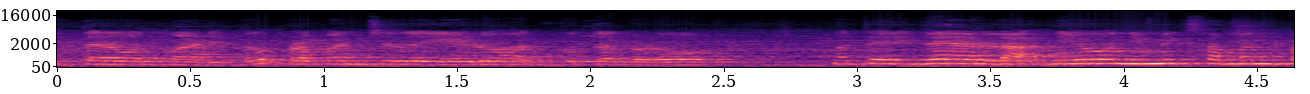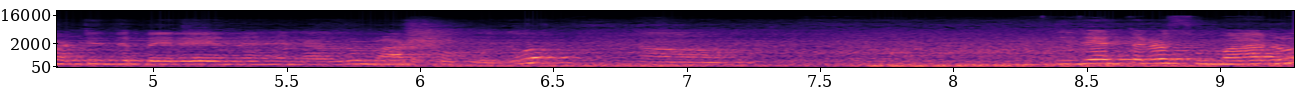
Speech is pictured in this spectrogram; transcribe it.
ಈ ಥರ ಒಂದು ಮಾಡಿದ್ದು. ಪ್ರಪಂಚದ ಏಳು ಅದ್ಭುತಗಳು. ಮತ್ತು ಇದೇ ಅಲ್ಲ, ನೀವು ನಿಮಗೆ ಸಂಬಂಧಪಟ್ಟಿದ್ದ ಬೇರೆ ಏನಾದರೂ ಮಾಡ್ಕೋಬೋದು. ಇದೇ ಥರ ಸುಮಾರು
